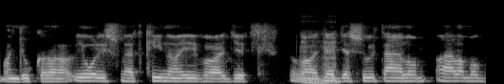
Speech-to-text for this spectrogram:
mondjuk a jól ismert kínai vagy, vagy uh-huh. Egyesült Állam, Államok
